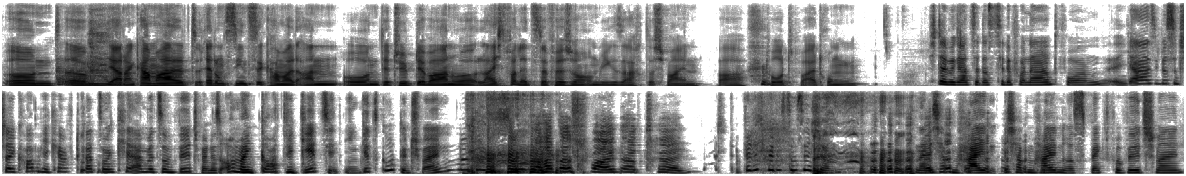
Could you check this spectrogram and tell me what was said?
Und ähm, ja, dann kam halt, Rettungsdienste kam halt an und der Typ, der war nur leicht verletzt, der Fischer. Und wie gesagt, das Schwein war tot, war ertrunken. Ich stelle mir gerade so das Telefonat vor. Ja, Sie müssen schnell kommen. Hier kämpft gerade so ein Kerl mit so einem Wildschwein. So, oh mein Gott, wie geht's Ihnen? Ihnen geht's gut, den Schweinen? da hat das Schwein ertränkt. Bin ich mir nicht so sicher. Nein, ich habe einen Heiden, ich habe einen Heidenrespekt vor Wildschwein.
